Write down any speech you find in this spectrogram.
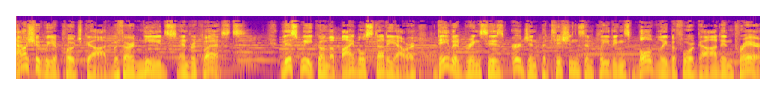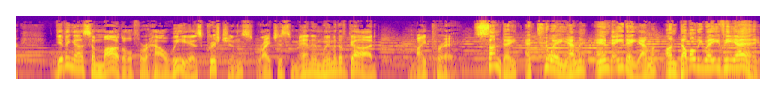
How should we approach God with our needs and requests? This week on the Bible Study Hour, David brings his urgent petitions and pleadings boldly before God in prayer, giving us a model for how we as Christians, righteous men and women of God, might pray. Sunday at 2 a.m. and 8 a.m. on WAVA.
